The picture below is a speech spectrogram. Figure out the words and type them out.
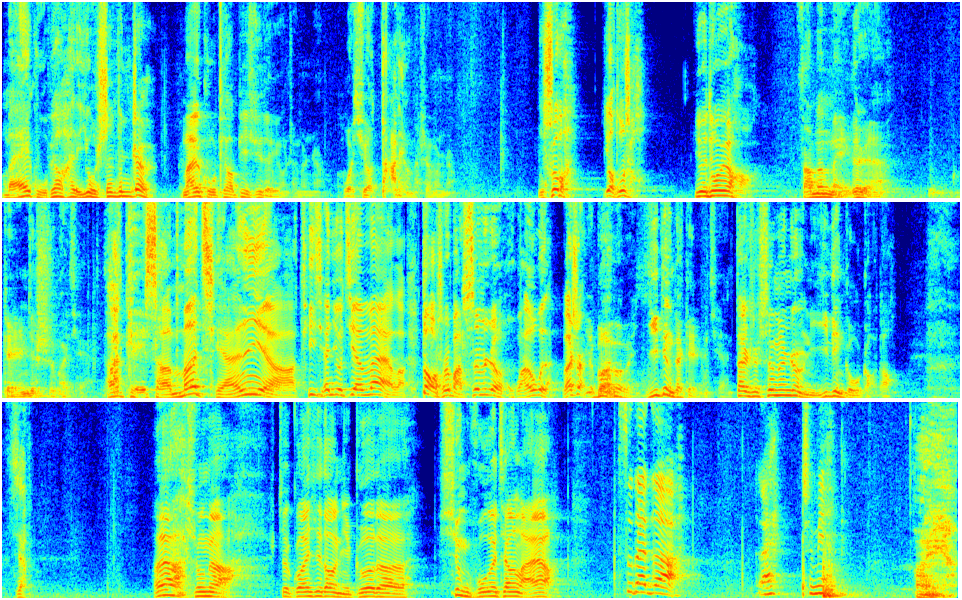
买股票还得用身份证。买股票必须得用身份证，我需要大量的身份证。你说吧，要多少？越多越好。咱们每个人给人家十块钱。啊，给什么钱呀？提前就见外了，到时候把身份证还回来，完事儿。不不不，一定得给人钱，但是身份证你一定给我搞到。行。哎呀，兄弟，这关系到你哥的幸福和将来啊！苏大哥，来吃面。哎呀，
